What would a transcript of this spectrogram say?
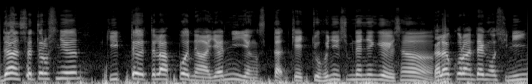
dan seterusnya kita telah pun ha, yang ni yang start kecohnya sebenarnya guys ha. Kalau korang tengok sini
